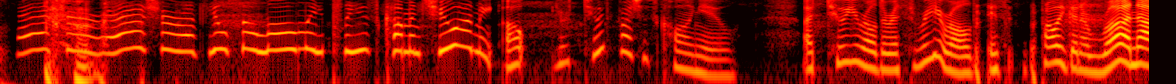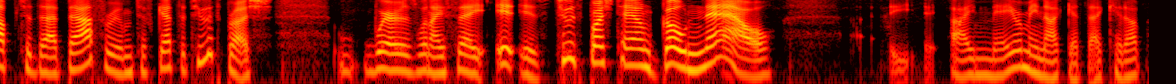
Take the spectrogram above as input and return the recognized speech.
Asher, Asher, I feel so lonely. Please come and chew on me. Oh, your toothbrush is calling you. A two year old or a three year old is probably going to run up to that bathroom to get the toothbrush. Whereas when I say, it is toothbrush town, go now, I may or may not get that kid up.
